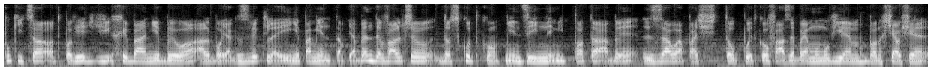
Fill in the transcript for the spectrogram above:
póki co odpowiedzi chyba nie było, albo jak zwykle jej nie pamiętam. Ja będę walczył do skutku, między innymi po to, aby załapać tą płytką fazę, bo ja mu mówiłem, bo on chciał się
